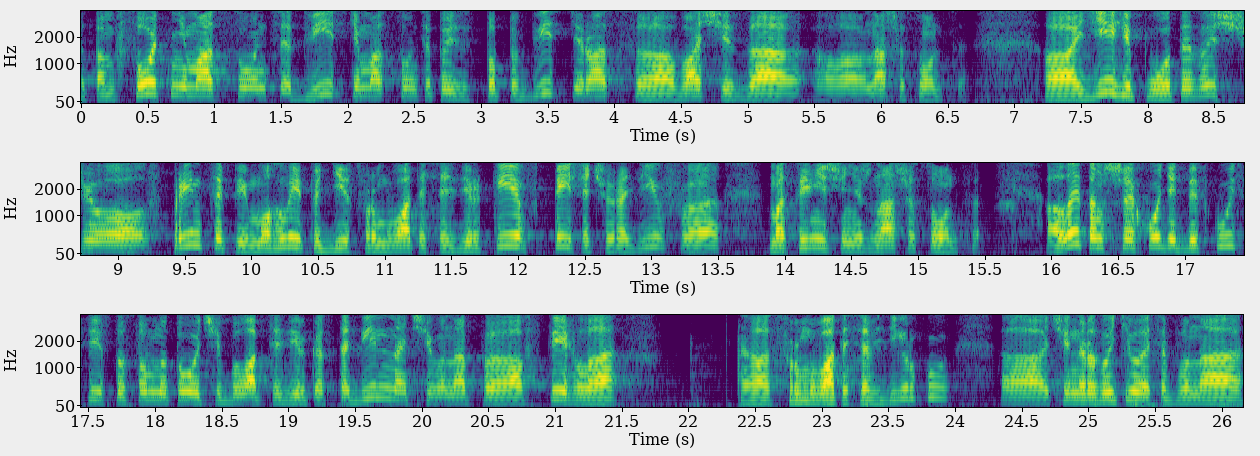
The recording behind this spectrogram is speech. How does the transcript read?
е, там, в сотні мас сонця, 200 мас сонця, тобто в 200 разів е, важчі за наше сонце. Є гіпотези, що в принципі могли тоді сформуватися зірки в тисячу разів масивніші, ніж наше сонце. Але там ще ходять дискусії стосовно того, чи була б ця зірка стабільна, чи вона б встигла Е, сформуватися в зірку, е, чи не розлетілася б вона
